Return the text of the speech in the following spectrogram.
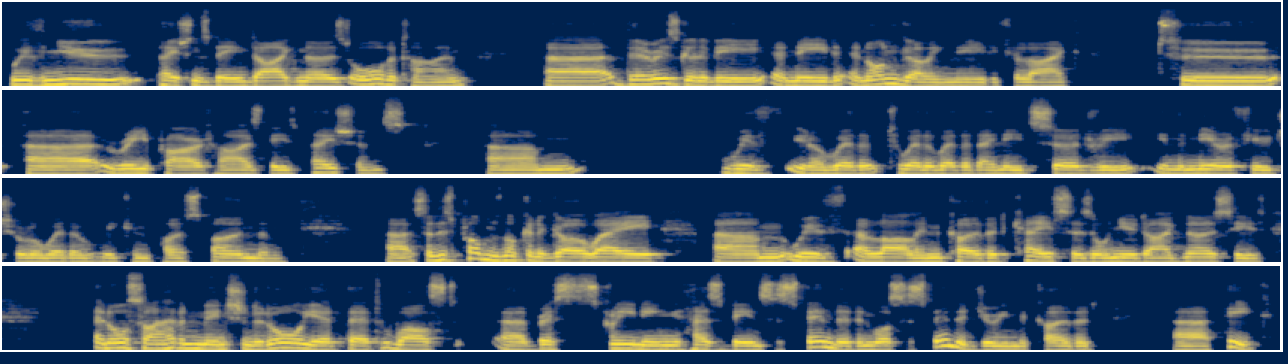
with new patients being diagnosed all the time, uh, there is going to be a need, an ongoing need, if you like, to uh, reprioritize these patients um, with, you know, whether to whether whether they need surgery in the nearer future or whether we can postpone them. Uh, so this problem is not going to go away um, with a lull in COVID cases or new diagnoses. And also, I haven't mentioned at all yet that whilst uh, breast screening has been suspended and was suspended during the COVID uh, peak,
